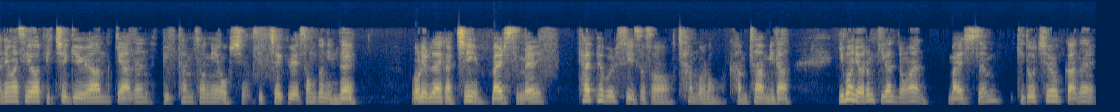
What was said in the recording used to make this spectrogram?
안녕하세요. 빛의 교회와 함께하는 빛탐성에 오신 빛의 교회 성도님들. 월요일날 같이 말씀을 살펴볼 수 있어서 참으로 감사합니다. 이번 여름 기간 동안 말씀 기도 체육관을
